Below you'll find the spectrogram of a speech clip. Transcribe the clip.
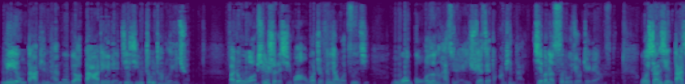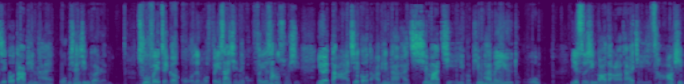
利用大平台目标大这一点进行正常的维权。反正我平时的习惯啊，我只分享我自己。我个人还是愿意选择大平台，基本的思路就是这个样子。我相信大机构、大平台，我不相信个人，除非这个个人我非常信得过、非常熟悉。因为大机构、大平台还起码介意个品牌美誉度，你事情搞大了，他还介意差评，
